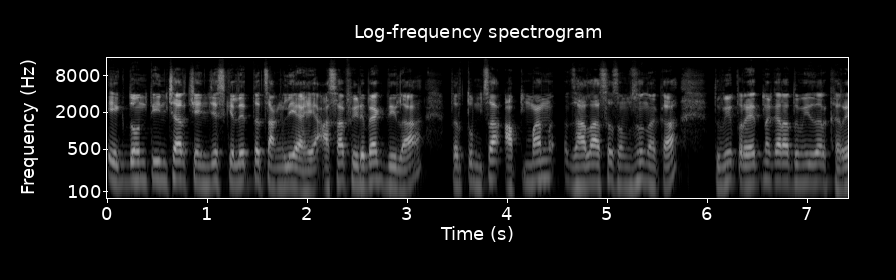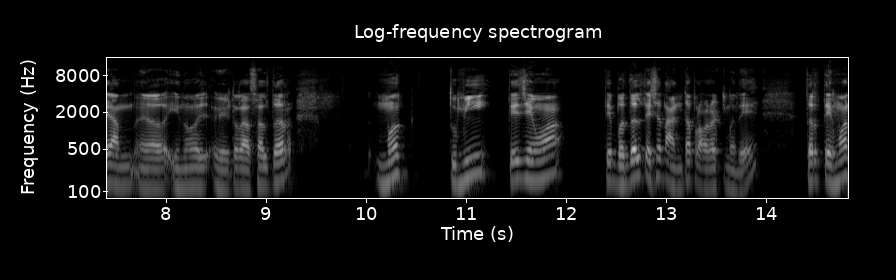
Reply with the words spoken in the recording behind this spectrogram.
एक दोन तीन चार चेंजेस केलेत तर चांगली आहे. असा फीडबॅक दिला तर तुमचा अपमान झाला असं समजू नका. तुम्ही प्रयत्न करा तुम्ही जर खरे इनोव्हेटर असाल तर. मग तुम्ही ते जेव्हा ते बदल त्याच्यात आणता प्रॉडक्टमध्ये तर तेव्हा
